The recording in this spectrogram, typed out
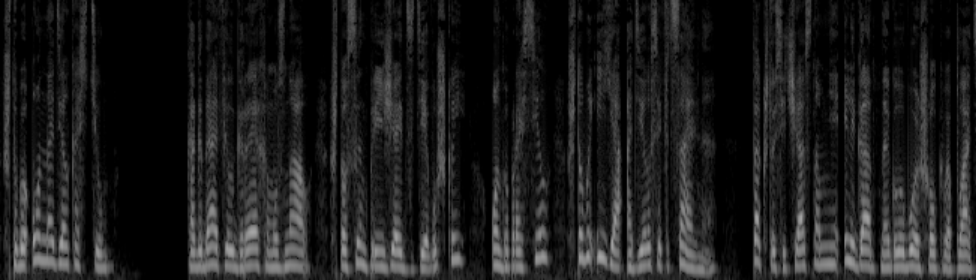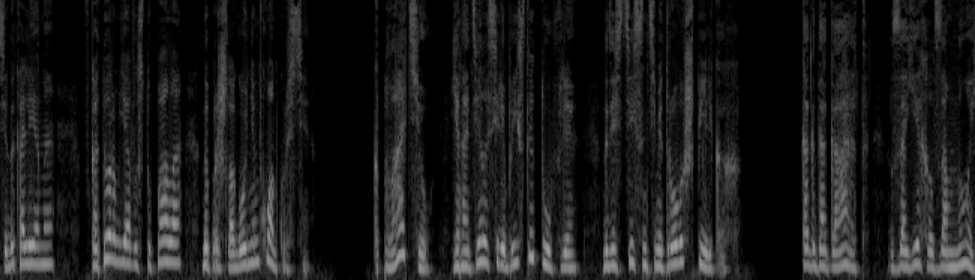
чтобы он надел костюм. Когда Фил Грэхэм узнал, что сын приезжает с девушкой, он попросил, чтобы и я оделась официально. Так что сейчас на мне элегантное голубое шелковое платье до колена — в котором я выступала на прошлогоднем конкурсе. К платью я надела серебристые туфли на 10-сантиметровых шпильках. Когда Гаррет заехал за мной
